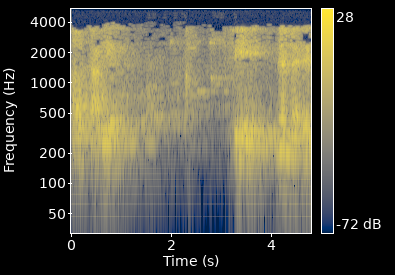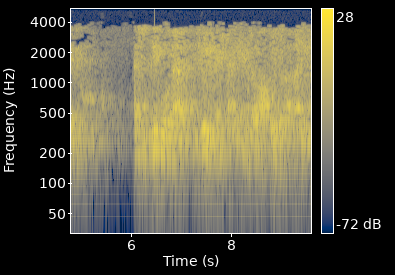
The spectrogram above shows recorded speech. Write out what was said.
أو التعبير في نملة أسلمها شعير لو أعطيتها قليلا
